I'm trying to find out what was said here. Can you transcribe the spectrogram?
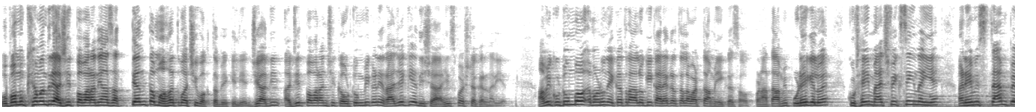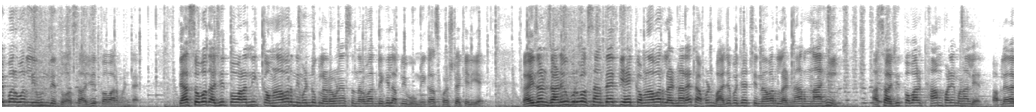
उपमुख्यमंत्री अजित पवारांनी आज अत्यंत महत्वाची वक्तव्य केली आहेत जी आधी अजित पवारांची कौटुंबिक आणि राजकीय दिशा ही स्पष्ट करणारी आहेत. आम्ही कुटुंब म्हणून एकत्र आलो की कार्यकर्त्याला वाटतं आम्ही एकच आहोत. पण आता आम्ही पुढे गेलोय. कुठेही मॅच फिक्सिंग नाहीये आणि हे मी स्टॅम्प पेपरवर लिहून देतो असं अजित पवार म्हणत आहेत त्याचसोबत अजित पवारांनी कमळावर निवडणूक लढवण्यासंदर्भात देखील आपली भूमिका स्पष्ट केली आहे. काही जण जाणीवपूर्वक सांगतायत की हे कमळावर लढणार आहेत. आपण भाजपच्या चिन्हावर लढणार नाही असं अजित पवार ठामपणे म्हणाले आहेत. आपल्याला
